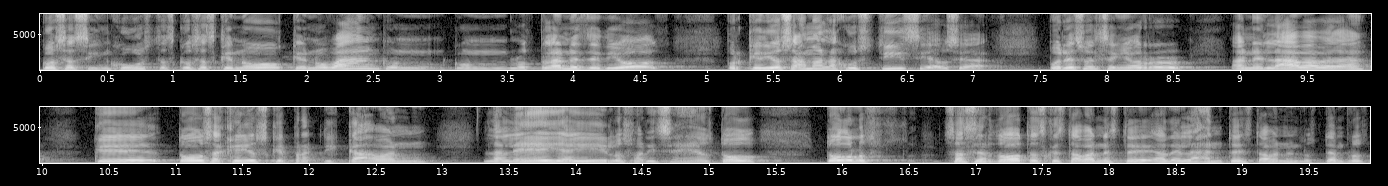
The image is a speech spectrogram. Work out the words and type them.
Cosas injustas, cosas que no, que no van con, con los planes de Dios, porque Dios ama la justicia, o sea, por eso el Señor anhelaba, ¿verdad? Que todos aquellos que practicaban la ley ahí, los fariseos, todo, todos los sacerdotes que estaban este, adelante, estaban en los templos,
